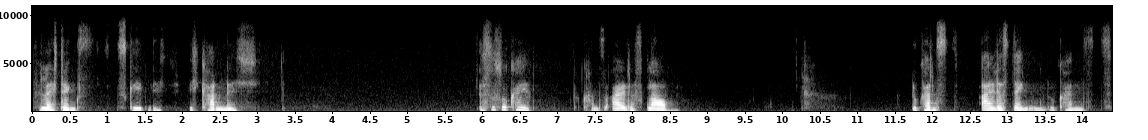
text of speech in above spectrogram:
vielleicht denkst, es geht nicht, ich kann nicht, ist es okay. Du kannst all das glauben. Du kannst all das denken. Du kannst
